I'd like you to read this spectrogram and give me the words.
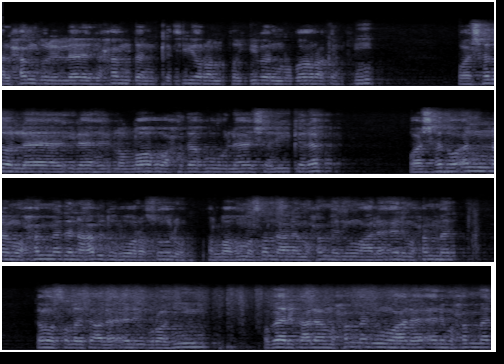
الحمد لله حمدا كثيرا طيبا مباركا فيه وأشهد أن لا إله إلا الله وحده لا شريك له وأشهد أن محمدا عبده ورسوله. اللهم صل على محمد وعلى آل محمد كما صليت على آل إبراهيم وبارك على محمد وعلى آل محمد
